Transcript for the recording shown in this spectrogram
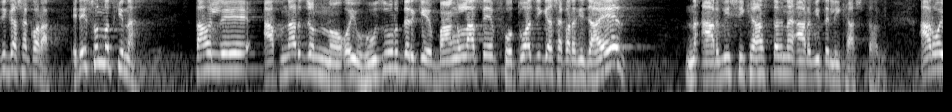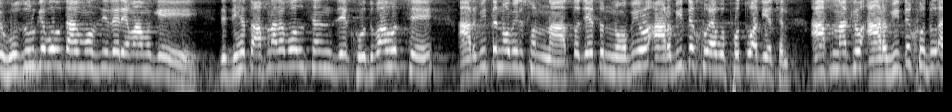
জিজ্ঞাসা করা। এটাই সুন্নত কিনা তাহলে আপনার জন্য ওই হুজুরদেরকে বাংলাতে ফতুয়া জিজ্ঞাসা করা কি জায়েজ? না, আরবি শিখে আসতে হবে, না, আরবিতে লিখে আসতে হবে। আর ওই হুজুরকে বলতে হবে মসজিদের এমামকে যে যেহেতু আপনারা বলছেন যে খুদবা হচ্ছে আরবিতে নবীর সন্না তো যেহেতু নবীও আরবিতে ফতুয়া দিয়েছেন, আপনাকেও আরবিতে খুদুয়া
